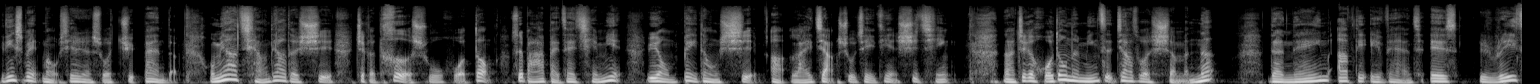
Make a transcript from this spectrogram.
一定是被某些人所举办的。我们要要强调的是这个特殊活动，所以把它摆在前面，运用被动式啊来讲述这件事情。那这个活动的名字叫做什么呢？The name of the event is Read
